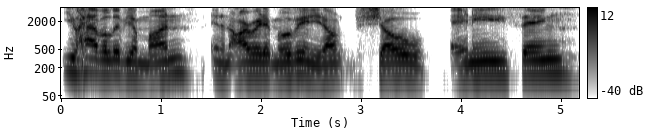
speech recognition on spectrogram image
you have Olivia Munn in an R-rated movie and you don't show anything.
